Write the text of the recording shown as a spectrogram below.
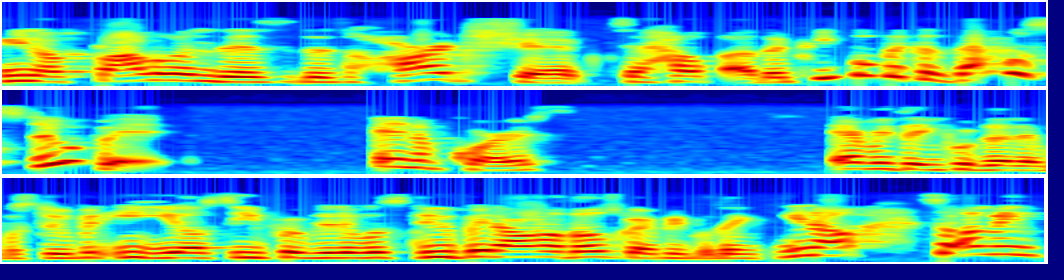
You know, following this this hardship to help other people because that was stupid. And of course, everything proved that it was stupid. EEOC proved that it was stupid. All of those great people think, you know. So I mean,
